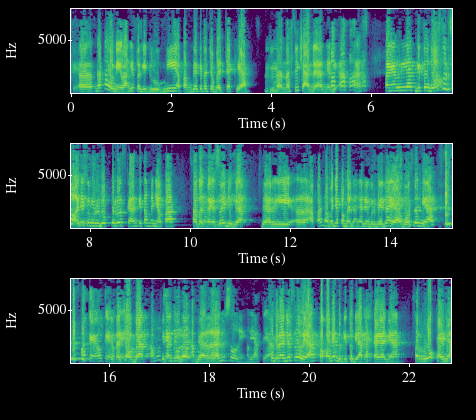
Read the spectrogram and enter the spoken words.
eh, nggak tahu nih langit lagi gloomy apa enggak. Kita coba cek ya, gimana sih keadaannya di atas. Pengen lihat gitu, bosen Oke. soalnya suruh duduk terus kan. Kita menyapa sahabat Iya PSW juga dari eh, apa namanya pemandangan yang berbeda ya, bosen ya. Oke, oke, kita oke. coba, Kamu kita dulu, coba aku segera jalan. nyusul nih, ngeliat ya. Segera nyusul ya. Pokoknya begitu di atas Oke. kayaknya seru, kayaknya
